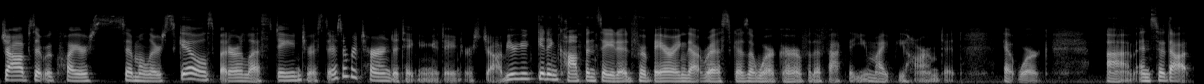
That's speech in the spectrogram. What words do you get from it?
jobs that require similar skills but are less dangerous, there's a return to taking a dangerous job. You're getting compensated for bearing that risk as a worker for the fact that you might be harmed at, at work. Um, and so that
